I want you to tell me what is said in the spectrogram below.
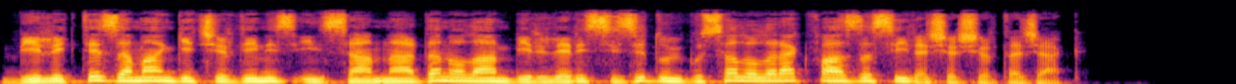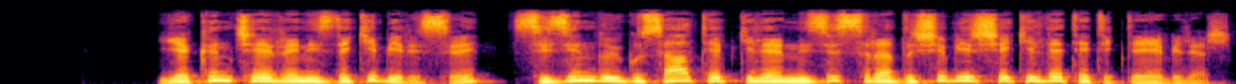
Birlikte zaman geçirdiğiniz insanlardan olan birileri sizi duygusal olarak fazlasıyla şaşırtacak. Yakın çevrenizdeki birisi, sizin duygusal tepkilerinizi sıra dışı bir şekilde tetikleyebilir.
